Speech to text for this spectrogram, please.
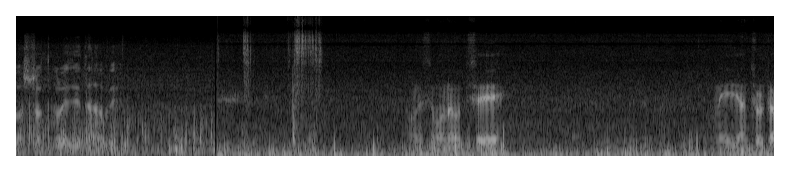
কষ্ট করে যেতে হবে। মনে হচ্ছে মানে এই অঞ্চলটা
